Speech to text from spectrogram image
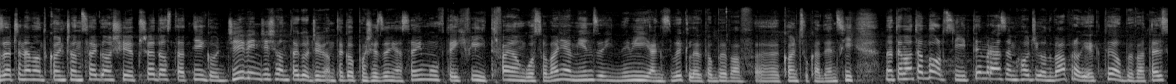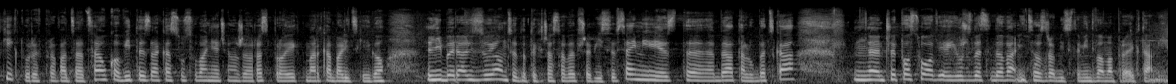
Zaczynamy od kończącego się przedostatniego 99. posiedzenia Sejmu. W tej chwili trwają głosowania, między innymi jak zwykle to bywa w e, końcu kadencji, na temat aborcji. Tym razem chodzi o dwa projekty. Obywatelski, który wprowadza całkowity zakaz usuwania ciąży oraz projekt Marka Balickiego liberalizujący dotychczasowe przepisy. W Sejmie jest e, Beata Lubecka. Mm, Czy posłowie już zdecydowali, co zrobić z tymi dwoma projektami?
